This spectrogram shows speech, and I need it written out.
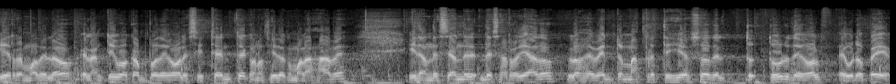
y remodeló el antiguo campo de gol existente, conocido como Las Aves, y donde se han desarrollado los eventos más prestigiosos del Tour de Golf Europeo,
